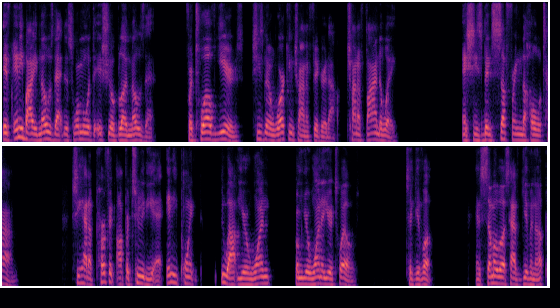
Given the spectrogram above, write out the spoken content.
If anybody knows that, this woman with the issue of blood knows that. For 12 years, she's been working trying to figure it out, trying to find a way. And she's been suffering the whole time. She had a perfect opportunity at any point throughout year one, from year one to year 12, to give up. And some of us have given up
